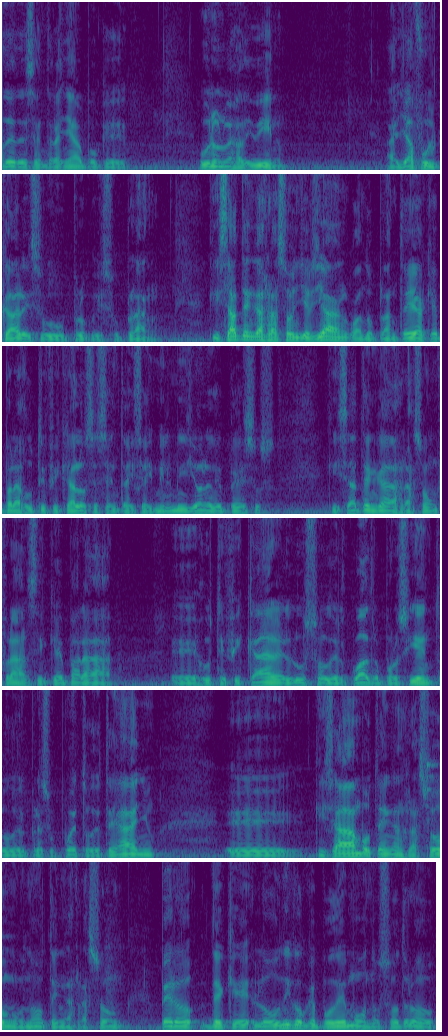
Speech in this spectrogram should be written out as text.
de desentrañar porque uno no es adivino. Allá Fulcar y su, y su plan. Quizá tenga razón Yerjan cuando plantea que para justificar los 66 mil millones de pesos. Quizá tenga razón Francis que para eh, justificar el uso del 4% del presupuesto de este año. Eh, quizá ambos tengan razón o no tengan razón, pero de que lo único que podemos nosotros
